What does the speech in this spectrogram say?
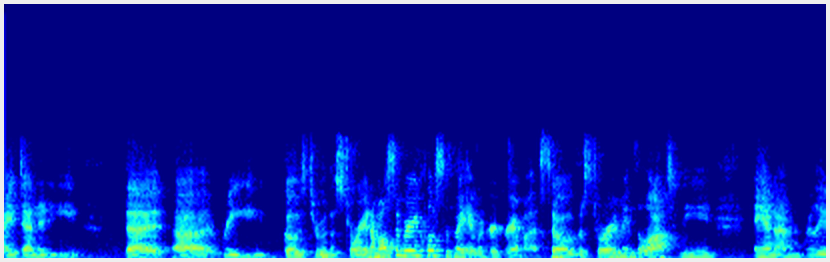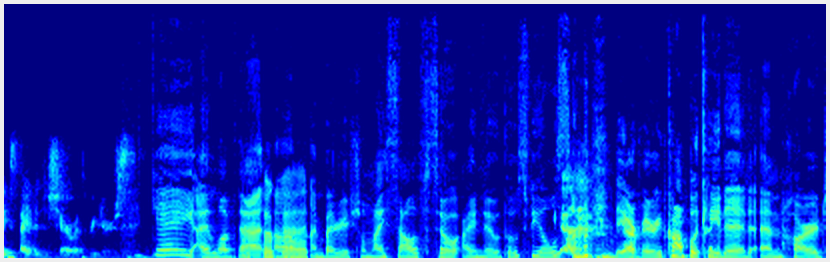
identity that uh, Ree goes through in the story. And I'm also very close with my immigrant grandma, so the story means a lot to me and I'm really excited to share with readers. Yay, I love that. so um, good. Um, I'm biracial myself, so I know those feels. Yeah. they are very complicated and hard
